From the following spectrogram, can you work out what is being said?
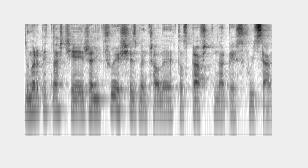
Numer 15. Jeżeli czujesz się zmęczony, to sprawdź najpierw swój sen.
